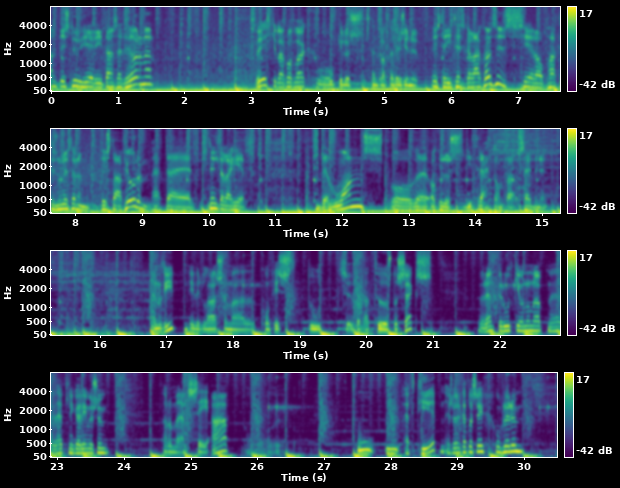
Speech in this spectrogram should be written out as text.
Urrandi stuð hér í Dansætti þjóðrunar Virkilega flott lag og Oculus stendur alltaf fyrir sínu. Fyrsta íslenska lag kvöldsins hér á Partiðsson listanum Fyrsta fjórum, þetta er snildalag hér The Ones og uh, Oculus í 13. sætinu En nú því, yfir lag sem kom fyrst út uppverða 2006 við erum endur útgefa núna með hellingarýmisum þar á meðal C.A. og U.U.F.T. eins og þeir kalla sig og fleirum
